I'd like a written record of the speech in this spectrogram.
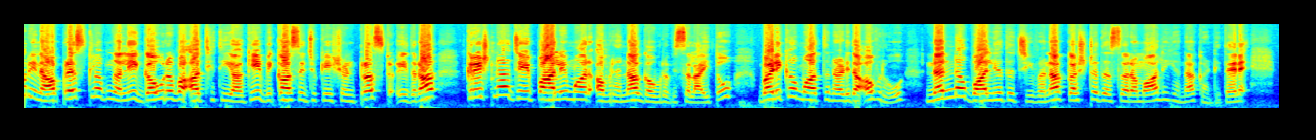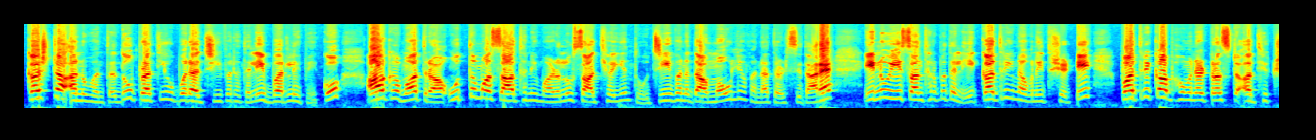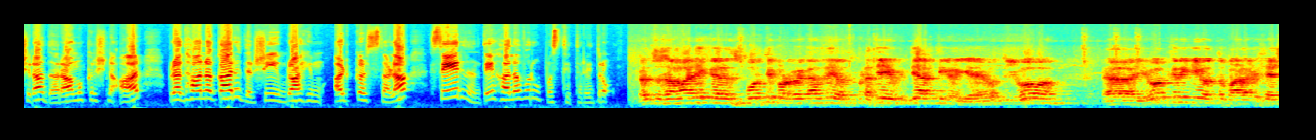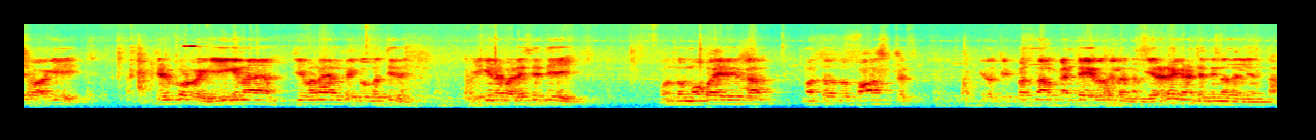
ಬೆಂಗಳೂರಿನ ಪ್ರೆಸ್ ಕ್ಲಬ್ನಲ್ಲಿ ಗೌರವ ಅತಿಥಿಯಾಗಿ ವಿಕಾಸ್ ಎಜುಕೇಷನ್ ಟ್ರಸ್ಟ್ ಇದರ ಕೃಷ್ಣ ಜೆ. ಪಾಲೆಮಾರ್ ಅವರನ್ನ ಗೌರವಿಸಲಾಯಿತು. ಬಳಿಕ ಮಾತನಾಡಿದ ಅವರು, ನನ್ನ ಬಾಲ್ಯದ ಜೀವನ ಕಷ್ಟದ ಸರಮಾಲೆಯನ್ನ ಕಂಡಿದ್ದೇನೆ. ಕಷ್ಟ ಅನ್ನುವಂಥದ್ದು ಪ್ರತಿಯೊಬ್ಬರ ಜೀವನದಲ್ಲಿ ಬರಲೇಬೇಕು. ಆಗ ಮಾತ್ರ ಉತ್ತಮ ಸಾಧನೆ ಮಾಡಲು ಸಾಧ್ಯ ಎಂದು ಜೀವನದ ಮೌಲ್ಯವನ್ನ ತಿಳಿಸಿದ್ದಾರೆ. ಇನ್ನು ಈ ಸಂದರ್ಭದಲ್ಲಿ ಕದ್ರಿ ನವನೀತ್ ಶೆಟ್ಟಿ, ಪತ್ರಿಕಾ ಭವನ ಟ್ರಸ್ಟ್ ಅಧ್ಯಕ್ಷರಾದ ರಾಮಕೃಷ್ಣ ಆರ್, ಪ್ರಧಾನ ಕಾರ್ಯದರ್ಶಿ ಇಬ್ರಾಹಿಂ ಅಡ್ಕರ್ ಸ್ಥಳ ಸೇರಿದಂತೆ ಹಲವರು ಉಪಸ್ಥಿತರಿದ್ದರು. ಇವತ್ತು ಸಮಾಜಕ್ಕೆ ಸ್ಫೂರ್ತಿ ಕೊಡಬೇಕಾದ್ರೆ ಇವತ್ತು ಪ್ರತಿ ವಿದ್ಯಾರ್ಥಿಗಳಿಗೆ, ಇವತ್ತು ಯುವ ಯುವಕರಿಗೆ ಇವತ್ತು ಬಹಳ ವಿಶೇಷವಾಗಿ ತಿಳ್ಕೊಳ್ಬೇಕು. ಈಗಿನ ಜೀವನ ಎಲ್ಲರಿಗೂ ಗೊತ್ತಿದೆ. ಈಗಿನ ಪರಿಸ್ಥಿತಿ, ಒಂದು ಮೊಬೈಲ್ ಯುಗ, ಮತ್ತೊಂದು ಫಾಸ್ಟ್ ಇವತ್ತು ಇಪ್ಪತ್ನಾಲ್ಕು ಗಂಟೆ ಇರೋದಿಲ್ಲ ನಮ್ಗೆ ಎರಡೇ ಗಂಟೆ ದಿನದಲ್ಲಿ ಅಂತ.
